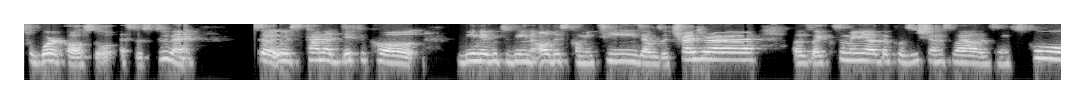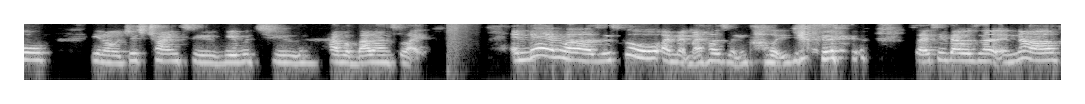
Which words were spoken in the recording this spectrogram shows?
to work also as a student, so it was kind of difficult being able to be in all these committees. I was a treasurer. I was like so many other positions while I was in school. You know, just trying to be able to have a balanced life. And then while I was in school, I met my husband in college. so I see that was not enough.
